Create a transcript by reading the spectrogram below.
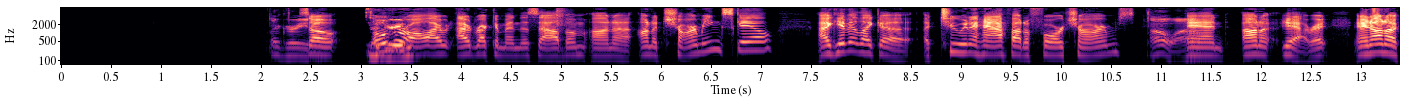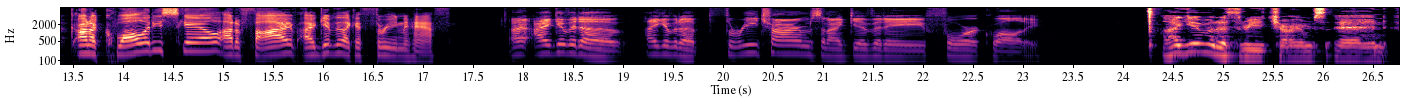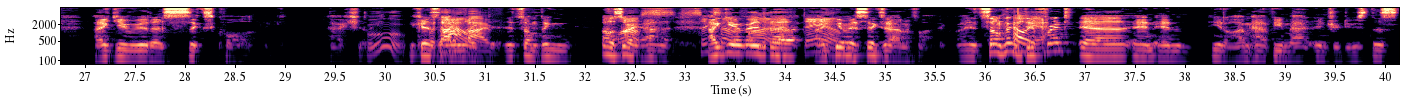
Agreed. So Agreed. overall, I would I would recommend this album on a on a charming scale. I give it like a, a two and a half out of four charms. Oh wow! And on a yeah right, and on a on a quality scale out of five, I give it like a three and a half. I I give it a I give it a three charms, and I give it a four quality. I give it a three charms, and I give it a six quality. Actually, Ooh, because I liked it. It's something. Oh, sorry. Wow, I, I give it. A, I give it a six out of five. It's something Hell different, yeah. uh, and and you know I'm happy Matt introduced this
